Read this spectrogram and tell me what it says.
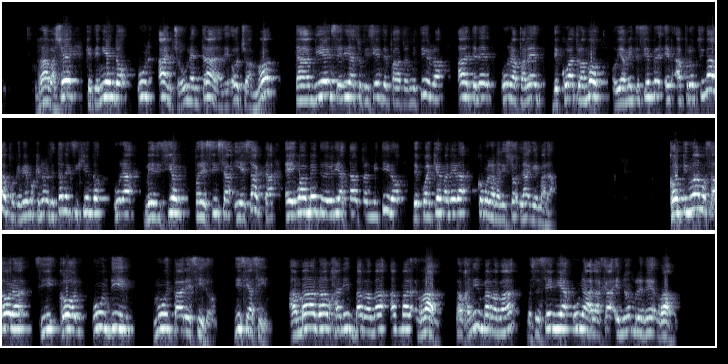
Rabashé, que teniendo un ancho, una entrada de 8 amot, también sería suficiente para permitirlo al tener una pared de 4 amot, obviamente siempre en aproximado, porque vemos que no nos están exigiendo una medición precisa y exacta, e igualmente debería estar permitido de cualquier manera como lo analizó la Gemara. Continuamos ahora ¿sí? con un din muy parecido. Dice así, Amar Rab Hanim Barrabá, Amar Rab. Rab Hanim Barrabá nos enseña una alajá en nombre de Rab.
